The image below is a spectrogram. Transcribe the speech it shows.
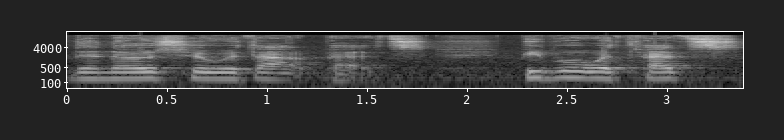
than those who without pets. People with pets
